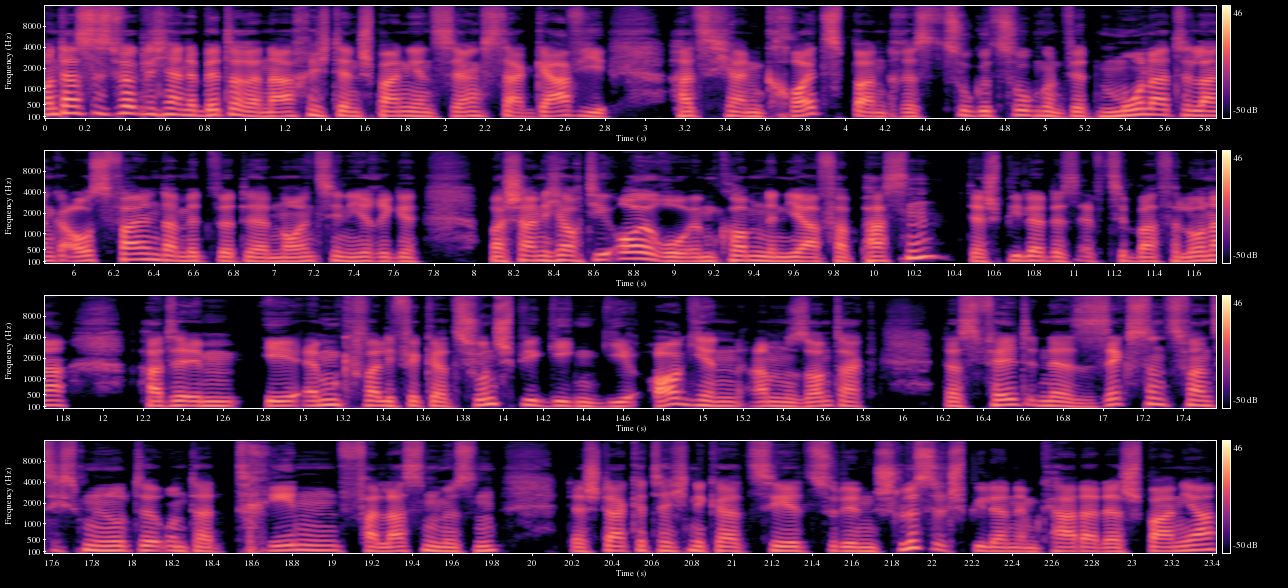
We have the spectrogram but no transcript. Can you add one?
Und das ist wirklich eine bittere Nachricht, denn Spaniens Youngster Gavi hat sich einen Kreuzbandriss zugezogen und wird monatelang ausfallen. Damit wird der 19-Jährige wahrscheinlich auch die Euro im kommenden Jahr verpassen. Der Spieler des FC Barcelona hatte im EM-Qualifikationsspiel gegen Georgien am Sonntag das Feld in der 26. Minute unter Tränen verlassen müssen. Der starke Techniker zählt zu den Schlüsselspielern im Kader der Spanier.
